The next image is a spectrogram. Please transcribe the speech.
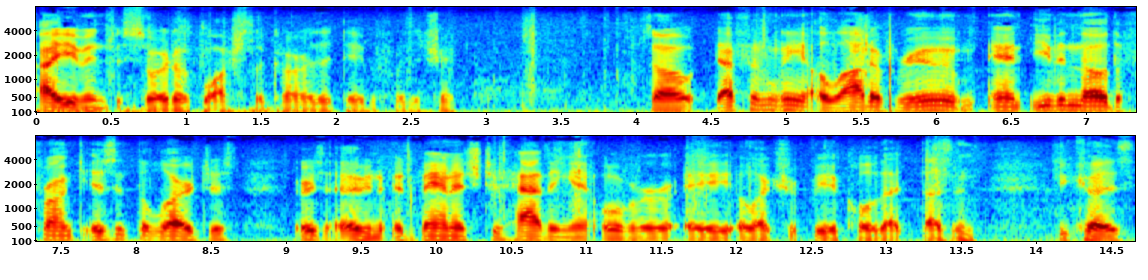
I even just sort of washed the car the day before the trip. So definitely a lot of room and even though the frunk isn't the largest, there's an advantage to having it over a electric vehicle that doesn't because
